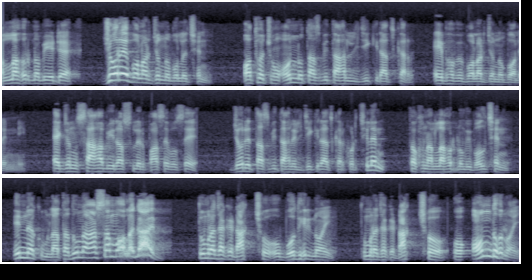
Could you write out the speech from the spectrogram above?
আল্লাহর নবী এটা জোরে বলার জন্য বলেছেন, অথচ অন্য তাসবি তাহাল জিকির আজকার এইভাবে বলার জন্য বলেননি। একজন সাহাবি রাসুলের পাশে বসে জোরে তাসবি তাহলিল জিকির আজকার করছিলেন, তখন আল্লাহর নবী বলছেন, ইন্নাকুম লাতাদুনা আসাম গায়েব। তোমরা যাকে ডাকছো ও বধির নয়, তোমরা যাকে ডাকছো ও অন্ধ নয়,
